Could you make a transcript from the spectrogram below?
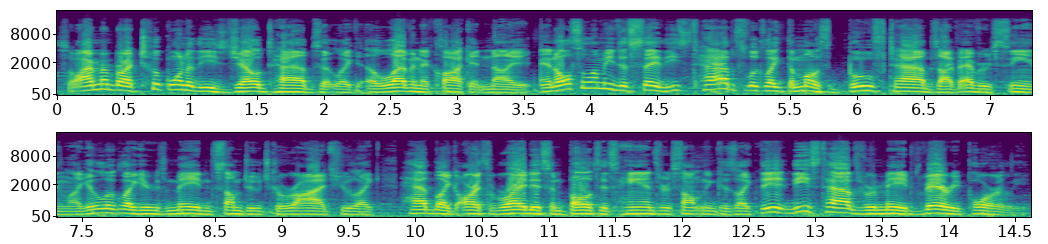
So I remember I took one of these gel tabs at like 11 o'clock at night. And also let me just say, these tabs look like the most boof tabs I've ever seen. Like it looked like it was made in some dude's garage who like had like arthritis in both his hands or something. Because like th these tabs were made very poorly.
